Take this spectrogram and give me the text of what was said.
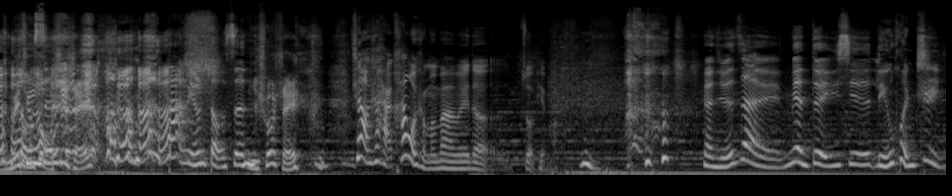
我没听懂是谁？大名抖森你。说谁？陈老师还看过什么漫威的作品吗？嗯 感觉在面对一些灵魂质疑，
